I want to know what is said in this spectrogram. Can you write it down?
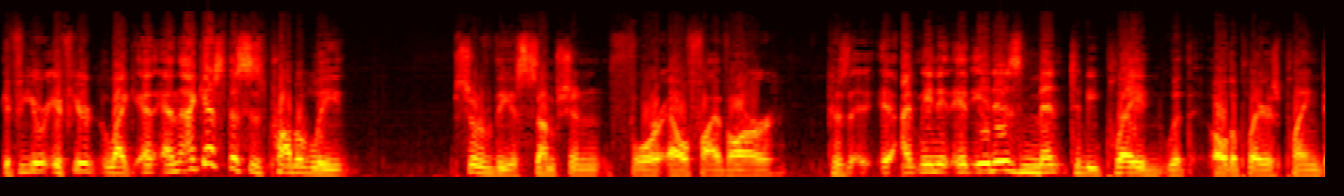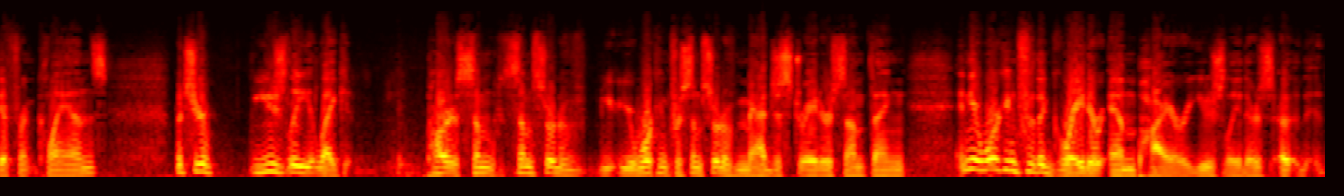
if you're if you're like, and, and I guess this is probably sort of the assumption for L5R because I mean it, it is meant to be played with all the players playing different clans, but you're usually like part of some some sort of you're working for some sort of magistrate or something, and you're working for the greater empire. Usually, there's a,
